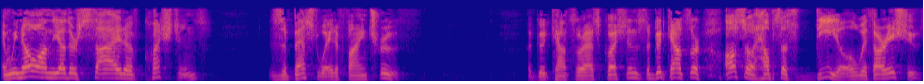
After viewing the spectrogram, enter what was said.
And we know on the other side of questions is the best way to find truth. A good counselor asks questions. A good counselor also helps us deal with our issues.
